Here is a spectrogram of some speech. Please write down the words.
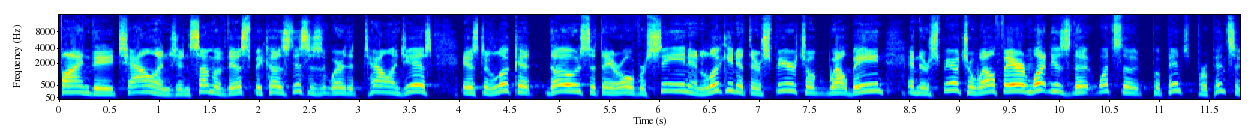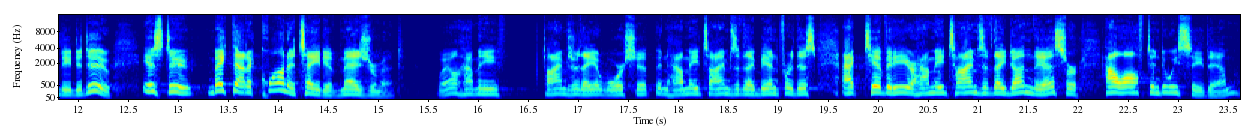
find the challenge in some of this because this is where the challenge is is to look at those that they are overseeing and looking at their spiritual well-being and their spiritual welfare and what is the what's the propensity to do is to make that a quantitative measurement well how many times are they at worship and how many times have they been for this activity or how many times have they done this or how often do we see them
